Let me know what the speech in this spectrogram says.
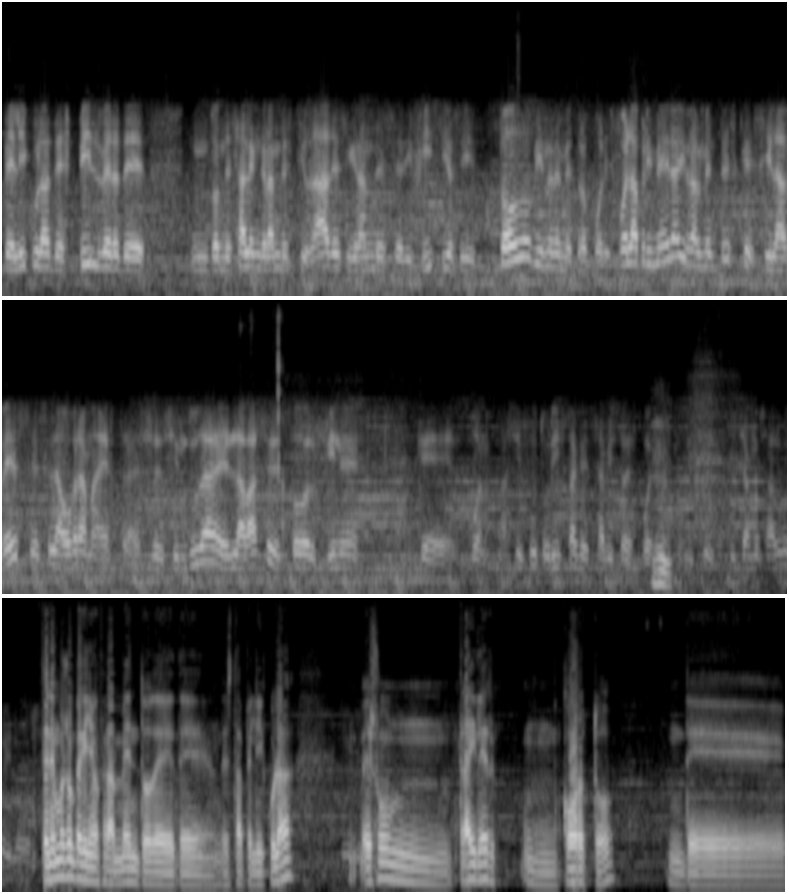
películas de Spielberg de mm, donde salen grandes ciudades y grandes edificios y todo viene de Metrópolis. Fue la primera y realmente es que si la ves es la obra maestra, es sin duda es la base de todo el cine que, bueno, así futurista que se ha visto después. Mm. escuchamos algo y Tenemos un pequeño fragmento de, de, esta película. Es un tráiler mm, corto de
